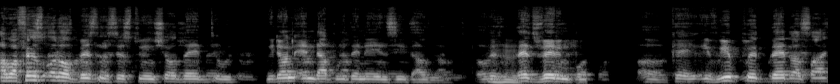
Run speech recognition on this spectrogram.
our first order of business is to ensure that we don't end up with an ANC government. Mm-hmm. That's very important. Okay, if we put that aside,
